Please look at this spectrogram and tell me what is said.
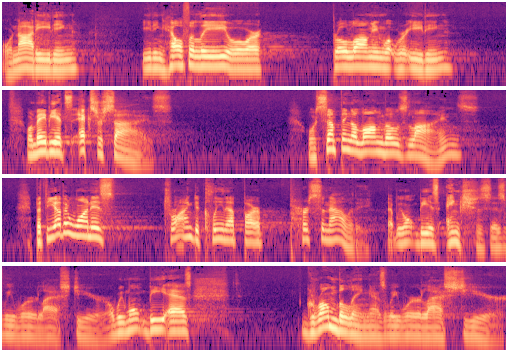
or not eating, eating healthily or prolonging what we're eating. Or maybe it's exercise or something along those lines. But the other one is trying to clean up our personality, that we won't be as anxious as we were last year, or we won't be as grumbling as we were last year.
